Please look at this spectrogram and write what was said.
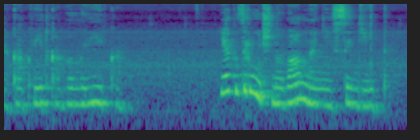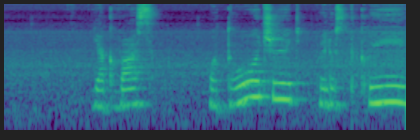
яка квітка велика, як зручно вам на ній сидіти, як вас оточують пелюстки.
